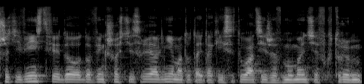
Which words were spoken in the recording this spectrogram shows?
przeciwieństwie do, do większości seriali nie ma tutaj takiej sytuacji, że w momencie, w którym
